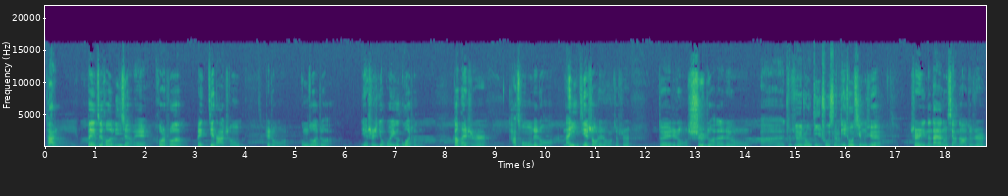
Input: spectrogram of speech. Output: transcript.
他被最后遴选为或者说被接纳成这种工作者，也是有过一个过程的。刚开始，他从这种难以接受这种就是对这种逝者的这种呃，就是有一种抵触心理。抵触情绪，甚至你能，大家能想到，就是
